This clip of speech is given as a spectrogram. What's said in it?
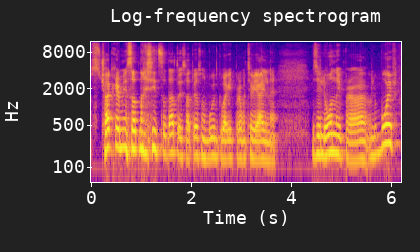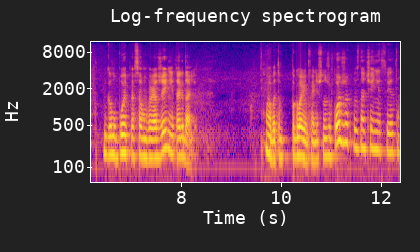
с чакрами соотноситься, да, то есть, соответственно, он будет говорить про материальное. Зеленый про любовь, голубой про самовыражение и так далее. Мы об этом поговорим, конечно же, позже, о значении цвета.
